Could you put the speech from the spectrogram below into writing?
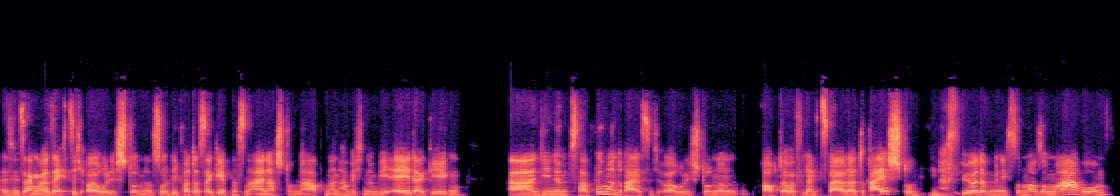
also sagen wir 60 Euro die Stunde, so liefert das Ergebnis in einer Stunde ab. Und dann habe ich eine VA dagegen, äh, die nimmt zwar 35 Euro die Stunde, braucht aber vielleicht zwei oder drei Stunden dafür, dann bin ich summa summarum,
